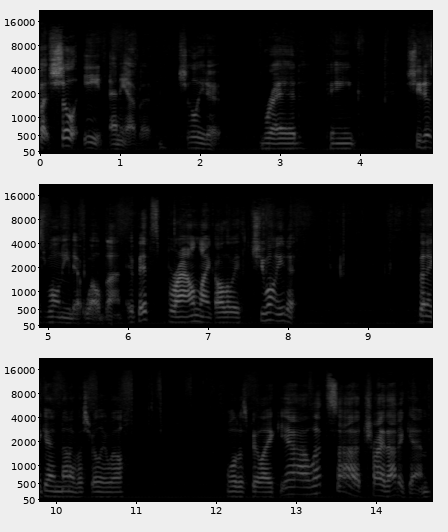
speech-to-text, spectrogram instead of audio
but she'll eat any of it. She'll eat it red, pink. She just won't eat it well done. If it's brown, like all the way, she won't eat it. Then again, none of us really will. We'll just be like, yeah, let's uh, try that again.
